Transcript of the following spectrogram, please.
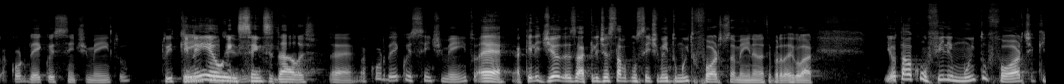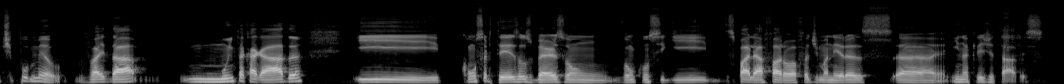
Acordei com esse sentimento. Tuitei, que nem eu em Saints Dallas. É, acordei com esse sentimento. É, aquele dia, aquele dia eu estava com um sentimento muito forte também, né, na temporada regular. E eu tava com um feeling muito forte que, tipo, meu, vai dar muita cagada e com certeza os Bears vão, vão conseguir espalhar a farofa de maneiras uh, inacreditáveis.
